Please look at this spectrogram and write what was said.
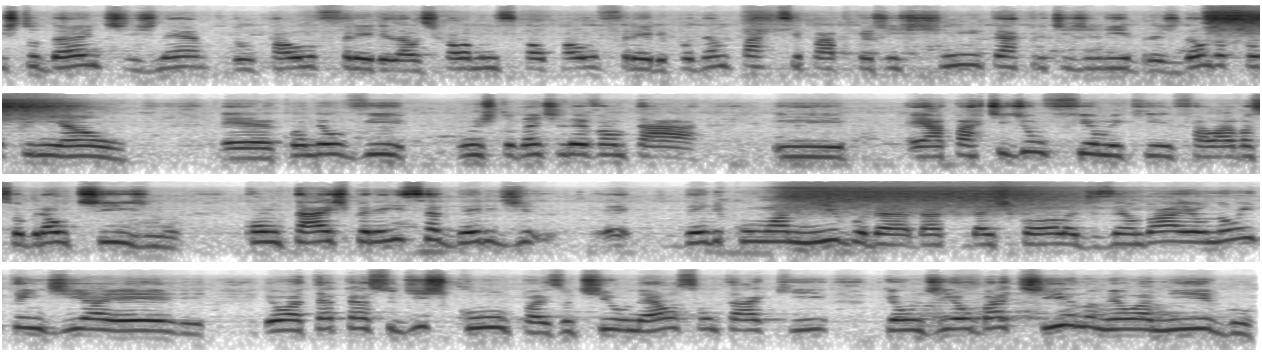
estudantes né, do Paulo Freire, da Escola Municipal Paulo Freire, podendo participar, porque a gente tinha intérprete de Libras, dando a sua opinião, é, quando eu vi um estudante levantar e é, a partir de um filme que falava sobre autismo, contar a experiência dele, de, é, dele com um amigo da, da, da escola, dizendo: Ah, eu não entendia ele, eu até peço desculpas, o tio Nelson está aqui, porque um dia eu bati no meu amigo,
